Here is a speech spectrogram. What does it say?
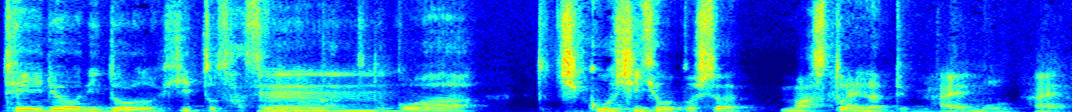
定量にどうヒットさせるのかってとこは、地高指標としてはマストになってくるとはい。思う。はい。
